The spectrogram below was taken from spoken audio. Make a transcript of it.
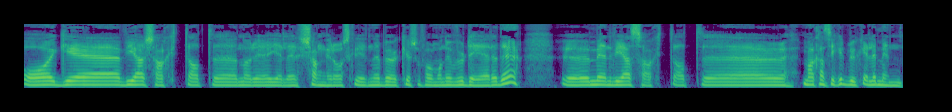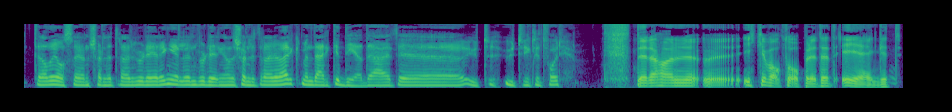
Og eh, vi har sagt at eh, når det gjelder sjangeroverskridende bøker, så får man jo vurdere det. Eh, men vi har sagt at man kan sikkert bruke elementer av det også i en skjønnlitterær vurdering, eller en vurdering av det skjønnlitterære verk, men det er ikke det det er utviklet for. Dere har ikke valgt å opprette et eget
